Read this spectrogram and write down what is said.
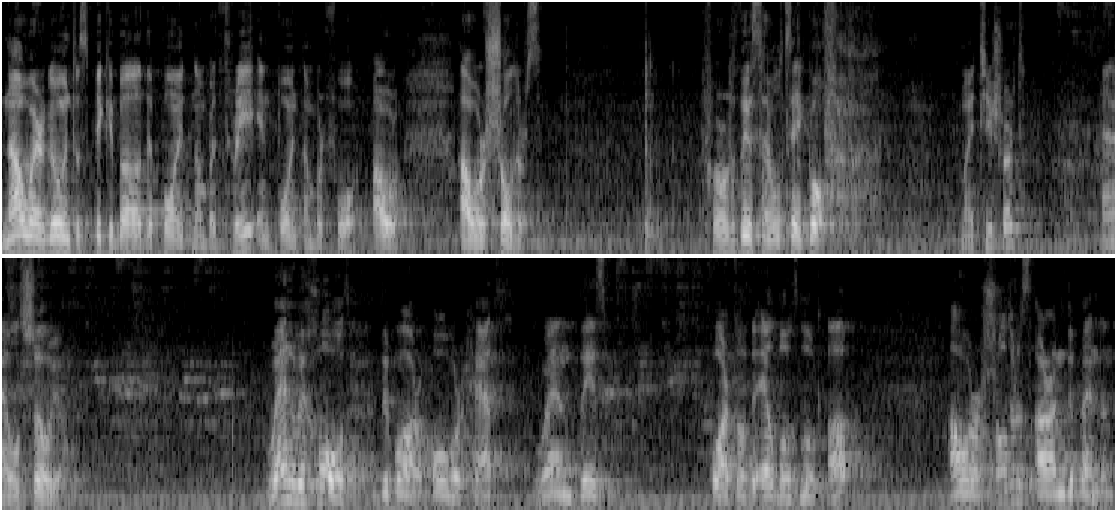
Now we're going to speak about the point number three and point number four, our, our shoulders. For this I will take off my t-shirt and I will show you. When we hold the bar overhead, when this part of the elbows look up, our shoulders are independent.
